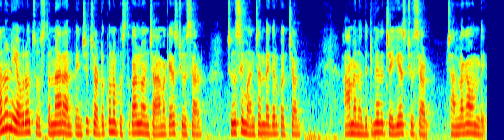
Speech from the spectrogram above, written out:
తనను ఎవరో చూస్తున్నారా అనిపించి చటుక్కున్న పుస్తకాల్లోంచి ఆమెకేసి చూశాడు. చూసి మంచం దగ్గరకు వచ్చాడు. ఆమె నుదుటి మీద చెయ్యేసి చూశాడు. చల్లగా ఉంది.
